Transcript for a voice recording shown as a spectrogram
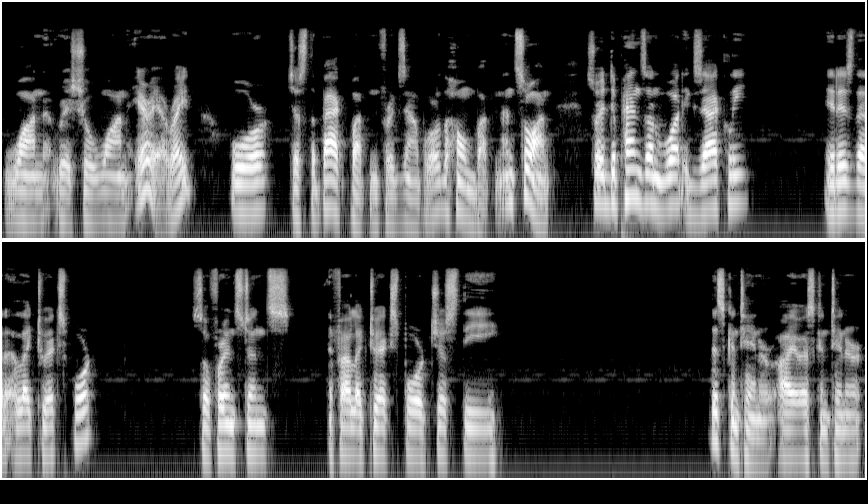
1 ratio 1 area right? Or just the back button for example or the home button and so on. So it depends on what exactly it is that I like to export. So for instance if I like to export just the this container iOS container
